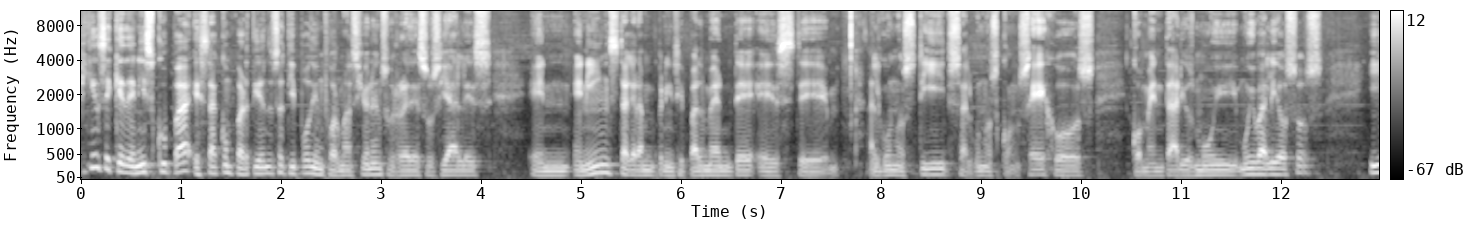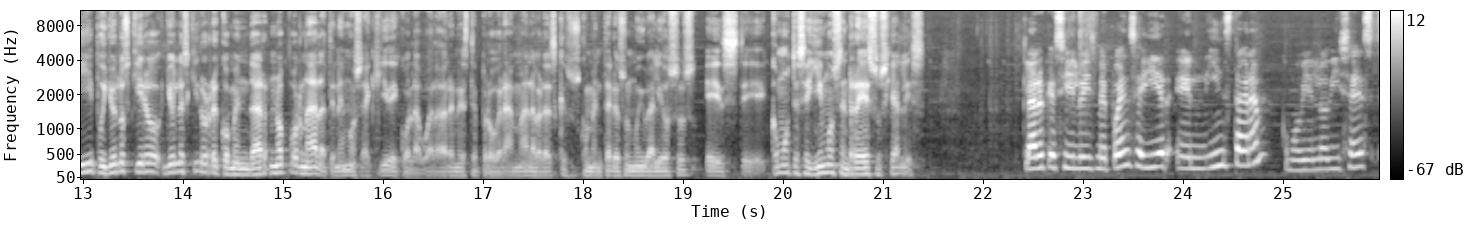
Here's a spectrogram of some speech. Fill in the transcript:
Fíjense que Denise Cupa está compartiendo este tipo de información en sus redes sociales, en, Instagram principalmente, este, algunos tips, algunos consejos, comentarios muy, muy valiosos. Y pues yo los quiero, yo les quiero recomendar, no por nada tenemos aquí de colaborar en este programa, la verdad es que sus comentarios son muy valiosos. Este, ¿cómo te seguimos en redes sociales? Claro que sí, Luis. Me pueden seguir en Instagram, como bien lo dices.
